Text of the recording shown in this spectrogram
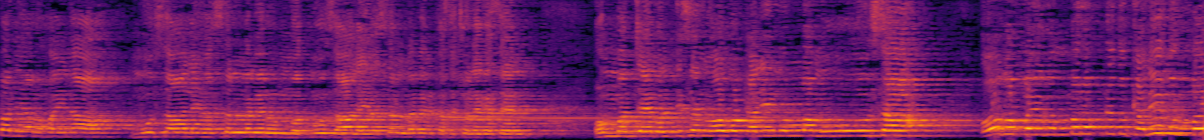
পানি আর হয় না। মুসা আলাইহিস সালামের উম্মত মুসা আলাইহিস সালামের কাছে চলে গেছেন উম্মত যাই বলতেছেন ও গো কালিমুল্লাহ মুসা ও গো পয়গম্বর, আপনি তো কালিমুল্লাহ।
